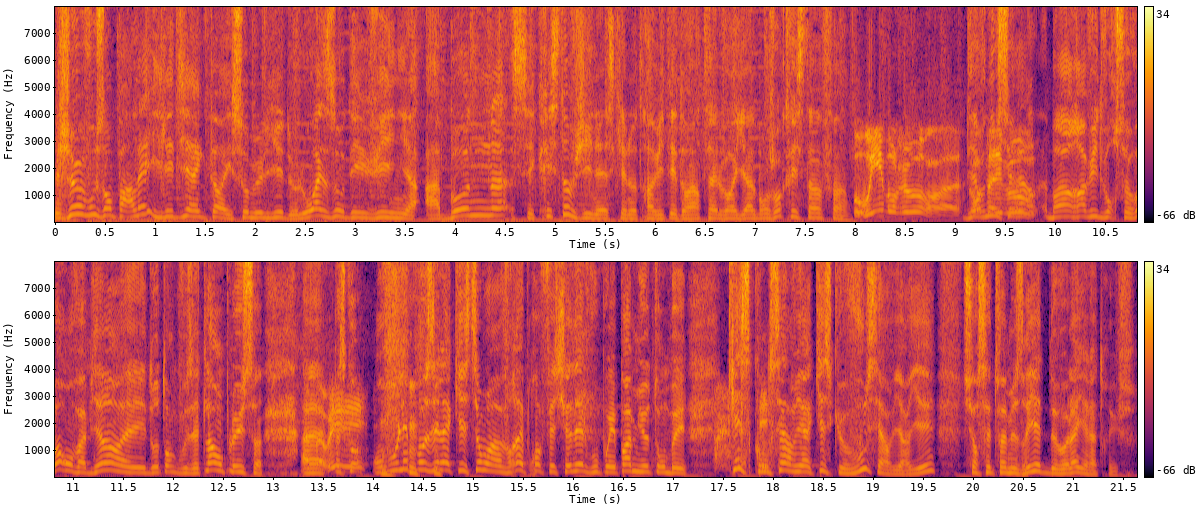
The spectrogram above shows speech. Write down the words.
Je vous en parlais, il est directeur et sommelier de l'Oiseau des Vignes à Beaune. C'est Christophe Ginès qui est notre invité dans RTL régale. Bonjour Christophe. Oui, bonjour. Bienvenue sur bah, Ravi de vous recevoir, on va bien et d'autant que vous êtes là en plus. Euh, bah oui. Parce qu'on voulait poser la question à un vrai professionnel, vous pouvez pas mieux tomber. Qu'est-ce qu'on servirait, qu'est-ce que vous serviriez sur cette fameuse rillette de volaille à la truffe?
